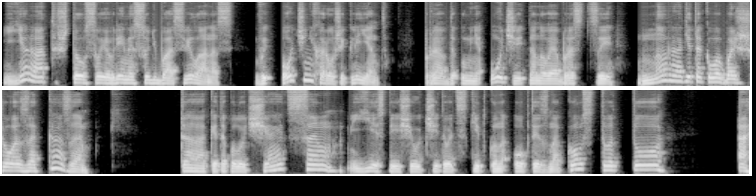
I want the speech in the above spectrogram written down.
я рад, что в свое время судьба свела нас. Вы очень хороший клиент. Правда, у меня очередь на новые образцы, но ради такого большого заказа... Так, это получается, если еще учитывать скидку на опты знакомства, то... А,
